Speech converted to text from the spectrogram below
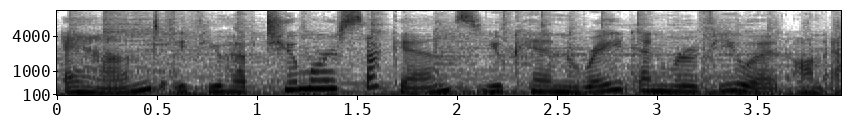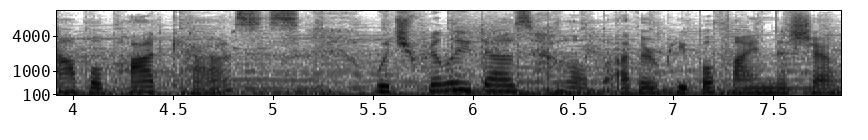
And if you have two more seconds, you can rate and review it on Apple Podcasts, which really does help other people find the show.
